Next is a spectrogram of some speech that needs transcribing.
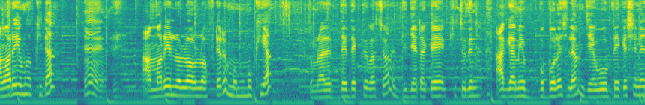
আমারই মুখিটা হ্যাঁ? আমারই লফটের মুখিয়া। তোমরা দেখতে পাচ্ছ যেটাকে কিছুদিন আগে আমি বলেছিলাম যে, ও ভেকেশনে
